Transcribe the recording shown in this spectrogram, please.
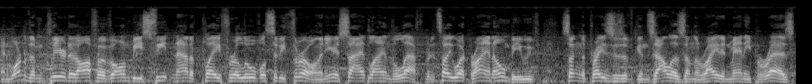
and one of them cleared it off of Ownby's feet and out of play for a Louisville City throw on the near sideline to the left. But I tell you what, Brian Ownby, we've sung the praises of Gonzalez on the right and Manny Perez,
